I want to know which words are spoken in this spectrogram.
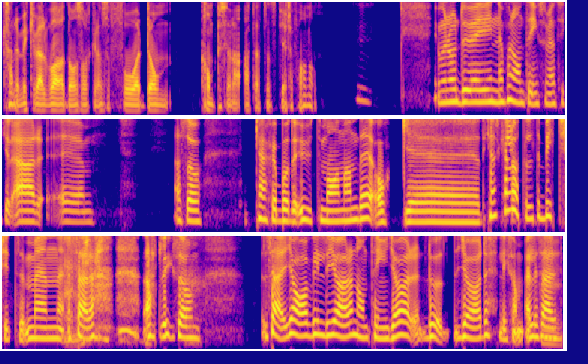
kan det mycket väl vara de sakerna som får de kompisarna att öppna sitt hjärta för honom. Mm. Jo, men och du är ju inne på någonting som jag tycker är eh, alltså kanske både utmanande och eh, det kanske kan låta lite bitchigt men så här, att liksom så här, ja, vill du göra någonting, gör, då, gör det. Liksom. Eller så här, Mm.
